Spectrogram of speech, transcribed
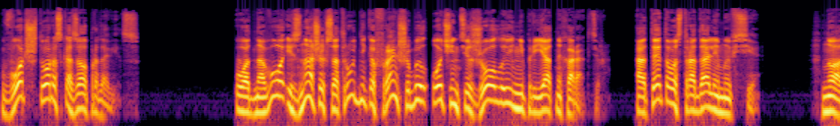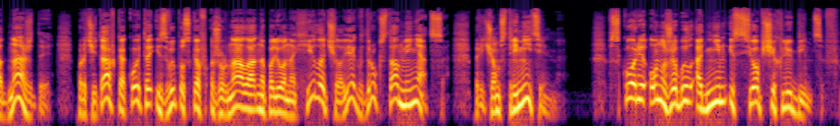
Вот что рассказал продавец. У одного из наших сотрудников раньше был очень тяжелый, неприятный характер. От этого страдали мы все. Но однажды, прочитав какой-то из выпусков журнала Наполеона Хилла, человек вдруг стал меняться, причем стремительно. Вскоре он уже был одним из всеобщих любимцев.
